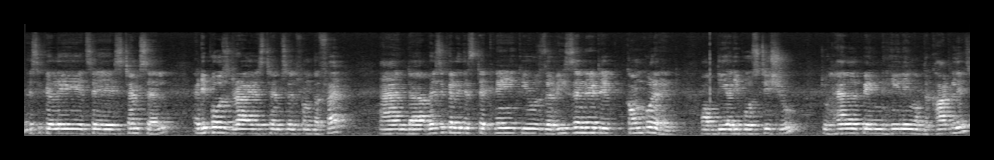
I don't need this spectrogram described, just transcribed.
basically it's a stem cell adipose derived stem cell from the fat and uh, basically this technique uses the regenerative component of the adipose tissue to help in healing of the cartilage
